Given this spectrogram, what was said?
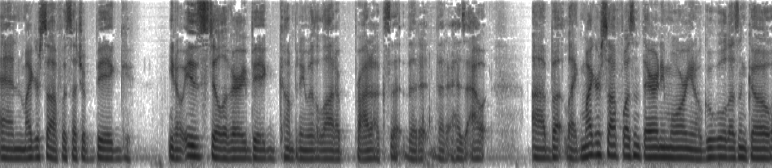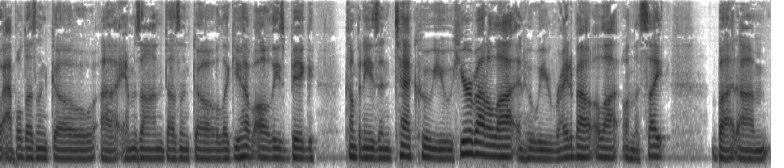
and Microsoft was such a big, you know, is still a very big company with a lot of products that that it, that it has out. Uh, but like Microsoft wasn't there anymore. You know, Google doesn't go, Apple doesn't go, uh, Amazon doesn't go. Like you have all these big companies in tech who you hear about a lot and who we write about a lot on the site, but um,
